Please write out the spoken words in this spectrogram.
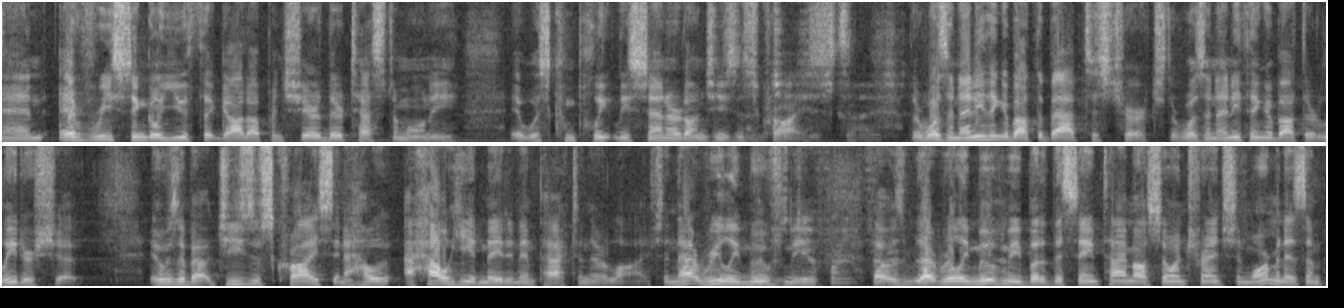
And every single youth that got up and shared their testimony, it was completely centered on Jesus, On Christ. Jesus Christ. There wasn't anything about the Baptist church, there wasn't anything about their leadership. It was about Jesus Christ and how, how he had made an impact in their lives. And that really moved was me. different That was that really moved me, but at the same time I was so entrenched in Mormonism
